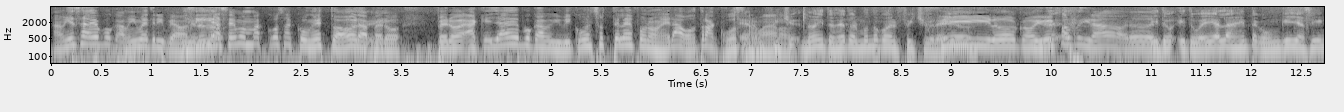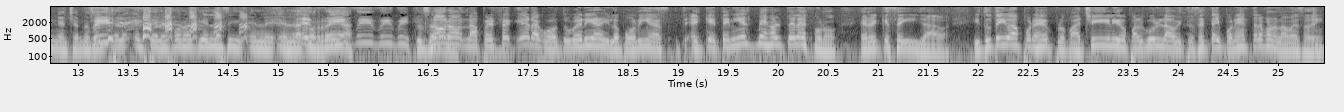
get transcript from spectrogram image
a mí esa época a mí me tripeaba. Sí, no- hacemos más cosas con esto ahora, Sí. pero pero aquella época viví con esos teléfonos era otra cosa, Era hermano. fichu- no, y entonces todo el mundo con el fichureo. Sí, loco, te- fascinaba, brother. Y tú, y tú veías a la gente con un guilla así enganchándose Sí. el, el teléfono aquí en la, en, la- en la correa. Sí, sí, sí. No, no, la perfecta era cuando tú venías y lo ponías. El que tenía el mejor teléfono era el que se guillaba. Y tú te ibas, por ejemplo, para Chile o para algún lado y te sentas y ponías el teléfono en la mesa así.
